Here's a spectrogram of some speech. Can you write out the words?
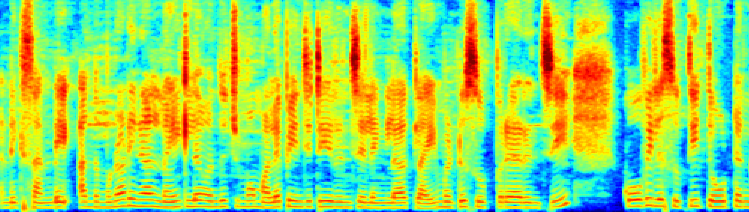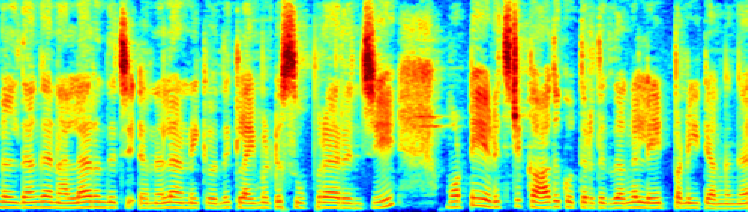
அன்றைக்கி சண்டே அந்த முன்னாடி நாள் நைட்டில் வந்து சும்மா மழை பெஞ்சிட்டே இருந்துச்சு இல்லைங்களா? கிளைமேட்டும் சூப்பராக இருந்துச்சு. கோவிலை சுற்றி தோட்டங்கள் தாங்க நல்லா இருந்துச்சு. அதனால் அன்றைக்கி வந்து கிளைமேட்டும் சூப்பராக இருந்துச்சு. மொட்டை அடிச்சுட்டு காது குத்துறதுக்கு தாங்க லேட் பண்ணிட்டாங்கங்க.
